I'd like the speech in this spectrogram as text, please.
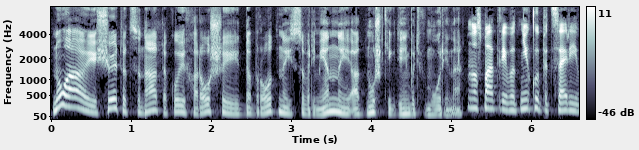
Ну а еще это цена такой хорошей, добротной, современной однушки где-нибудь в Мурино. Ну смотри, вот не купят цари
